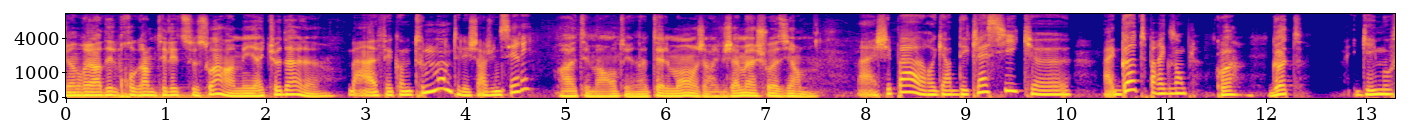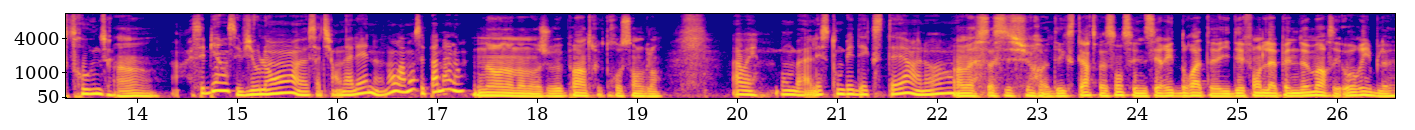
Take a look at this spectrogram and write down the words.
Je viens de regarder le programme télé de ce soir, hein, mais il y a que dalle. Bah, fais comme tout le monde, télécharge une série. Ouais, t'es marrante, il y en a tellement, j'arrive jamais à choisir. moi. Bah, je sais pas, regarde des classiques. euh, bah, Goth, par exemple. Quoi? Goth Game of Thrones. Ah. Ah, C'est bien, c'est violent, euh, ça tient en haleine. Non, vraiment, c'est pas mal. Hein. Non, non, non, non, je veux pas un truc trop sanglant. Ah ouais, bon, bah, laisse tomber Dexter alors. Ah bah ça c'est sûr, Dexter de toute façon c'est une série de droite, ils défendent la peine de mort, c'est horrible.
